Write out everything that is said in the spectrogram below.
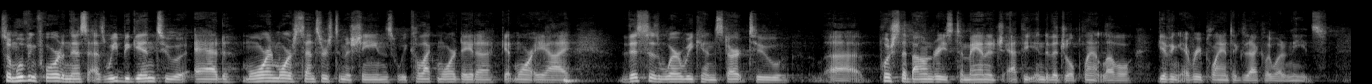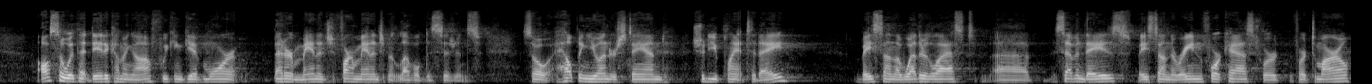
So, moving forward in this, as we begin to add more and more sensors to machines, we collect more data, get more AI, this is where we can start to uh, push the boundaries to manage at the individual plant level, giving every plant exactly what it needs. Also, with that data coming off, we can give more better manage, farm management level decisions. So, helping you understand should you plant today based on the weather the last uh, seven days, based on the rain forecast for, for tomorrow?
